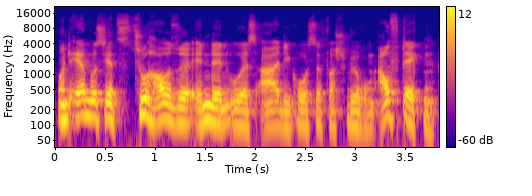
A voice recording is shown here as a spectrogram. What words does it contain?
Und er muss jetzt zu Hause in den USA die große Verschwörung aufdecken.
